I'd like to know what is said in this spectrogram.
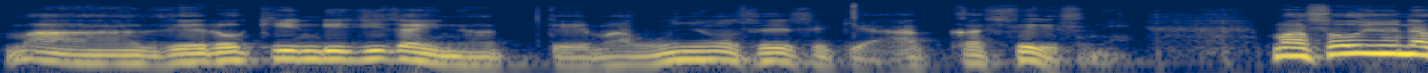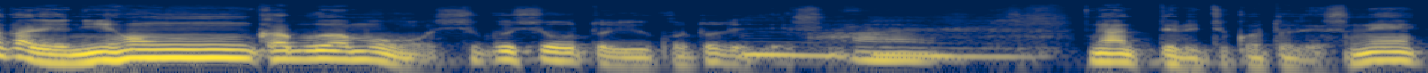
まあ、ゼロ金利時代になって、まあ、運用成績が悪化してですね、まあ、そういう中で日本株はもう縮小ということでですね、はい。なってるということですね。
